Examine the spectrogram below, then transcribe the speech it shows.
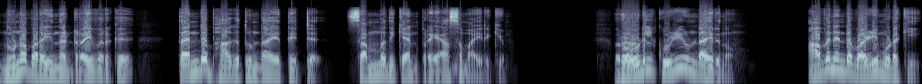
നുണ പറയുന്ന ഡ്രൈവർക്ക് തന്റെ ഭാഗത്തുണ്ടായ തെറ്റ് സമ്മതിക്കാൻ പ്രയാസമായിരിക്കും. റോഡിൽ കുഴിയുണ്ടായിരുന്നോ അവൻ എന്റെ വഴി മുടക്കി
